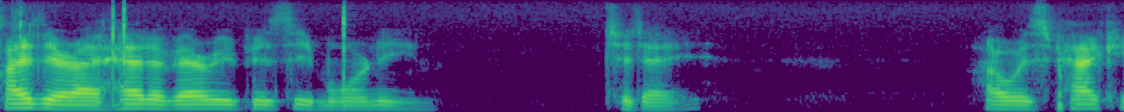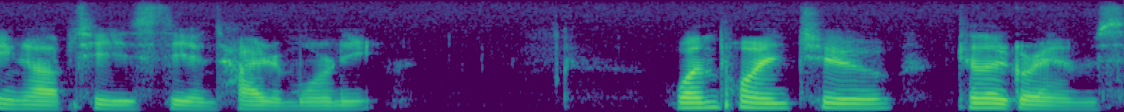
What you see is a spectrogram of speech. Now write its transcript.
Hi there, I had a very busy morning today. I was packing up teas the entire morning. 1.2 kilograms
